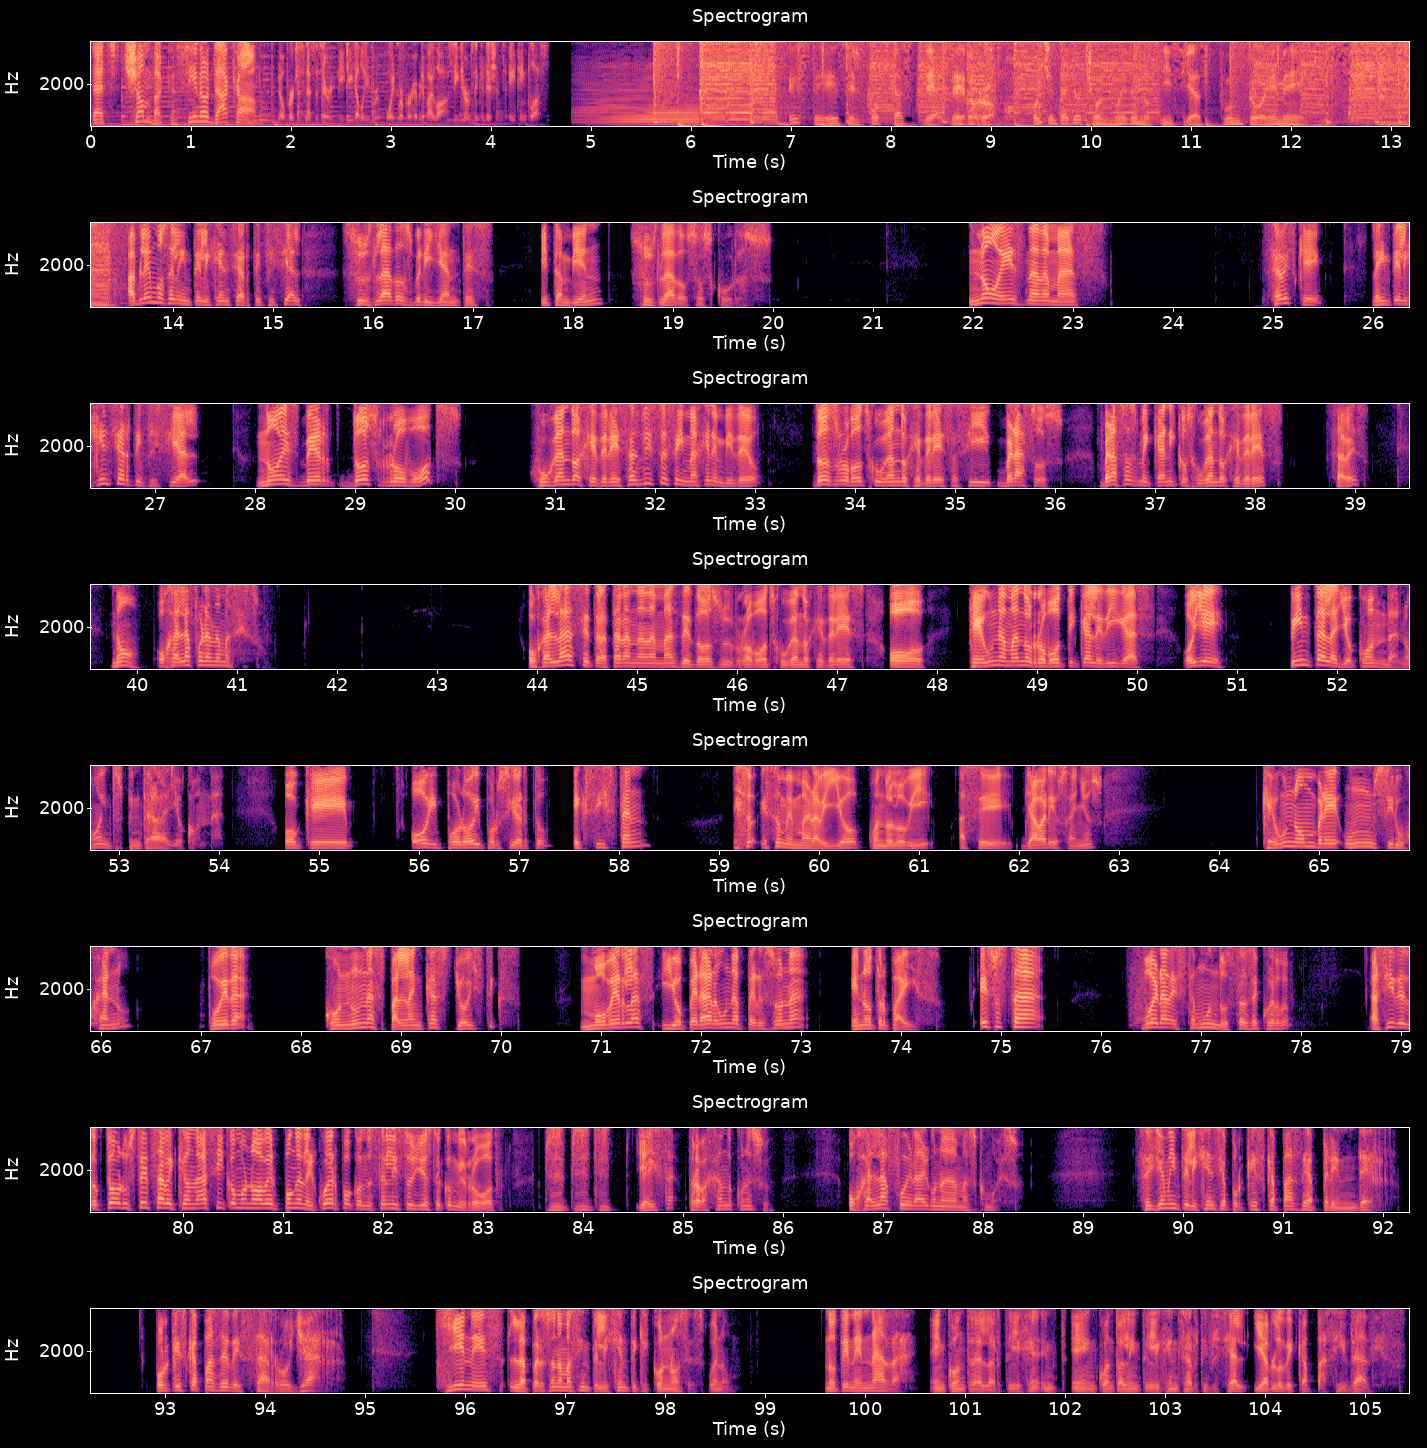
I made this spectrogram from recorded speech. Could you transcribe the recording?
That's chumbacasino.com. No purchase necessary. BGW. Void were prohibited by law. See terms and conditions. 18 plus. Este es el podcast de Alfredo Romo. 889noticias.mx. Hablemos de la inteligencia artificial, sus lados brillantes y también sus lados oscuros. No es nada más... ¿Sabes qué? La inteligencia artificial no es ver dos robots jugando ajedrez. ¿Has visto esa imagen en video? Dos robots jugando ajedrez, así, brazos, brazos mecánicos jugando ajedrez, ¿sabes? No, ojalá fuera nada más eso. Ojalá se tratara nada más de dos robots jugando ajedrez o que una mano robótica le digas, oye, pinta la Yoconda, ¿no? Entonces pintará la Yoconda. O que hoy por hoy, por cierto, existan, eso, eso me maravilló cuando lo vi hace ya varios años, que un hombre, un cirujano, pueda con unas palancas joysticks moverlas y operar a una persona en otro país. Eso está fuera de este mundo, ¿estás de acuerdo? Así de, doctor, usted sabe qué onda, así como no, a ver, pongan el cuerpo, cuando estén listos yo estoy con mi robot. Y ahí está, trabajando con eso. Ojalá fuera algo nada más como eso. Se llama inteligencia porque es capaz de aprender, porque es capaz de desarrollar. ¿Quién es la persona más inteligente que conoces? Bueno, no tiene nada en contra de la en, cuanto a la inteligencia artificial y hablo de capacidades.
